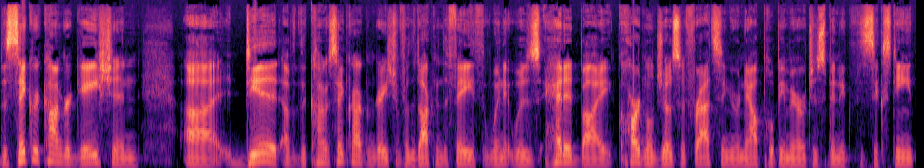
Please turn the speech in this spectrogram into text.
the Sacred Congregation uh, did of the Sacred Congregation for the Doctrine of the Faith when it was headed by Cardinal Joseph Ratzinger, now Pope Emeritus Benedict XVI,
